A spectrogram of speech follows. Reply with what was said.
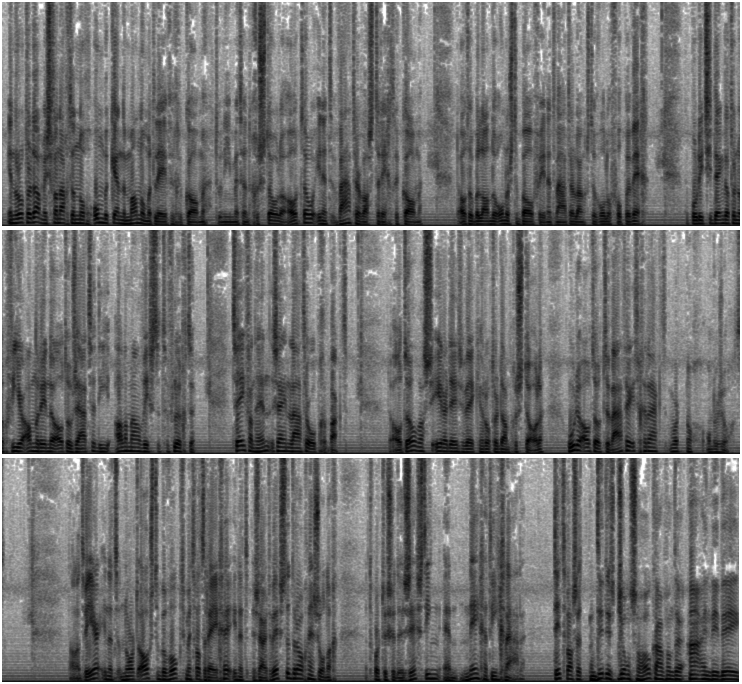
In Rotterdam is vannacht een nog onbekende man om het leven gekomen toen hij met een gestolen auto in het water was terechtgekomen. De auto belandde ondersteboven in het water langs de Wollefoppenweg. De politie denkt dat er nog vier anderen in de auto zaten die allemaal wisten te vluchten. Twee van hen zijn later opgepakt. De auto was eerder deze week in Rotterdam gestolen. Hoe de auto te water is geraakt wordt nog onderzocht. Dan het weer. In het noordoosten bewolkt met wat regen. In het zuidwesten droog en zonnig. Het wordt tussen de 16 en 19 graden. Dit was het. Dit is John Sohoka van de ANWB.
